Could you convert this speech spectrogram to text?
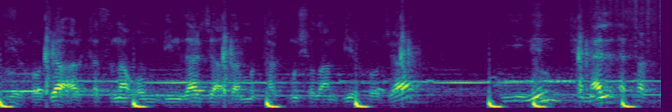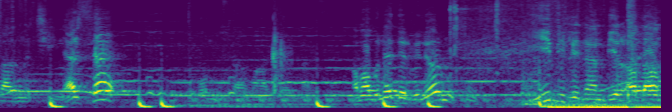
Bir hoca arkasına on binlerce adamı takmış olan bir hoca dinin temel esaslarını çiğnerse o müsamaha. Ama bu nedir biliyor musun? İyi bilinen bir adam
